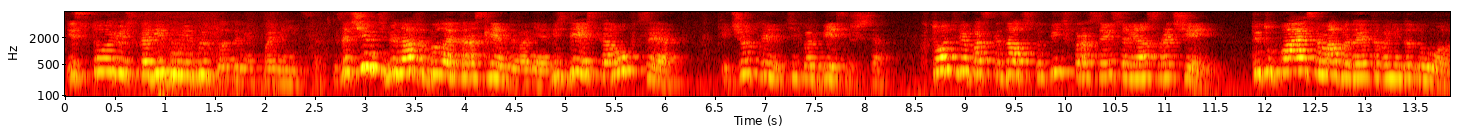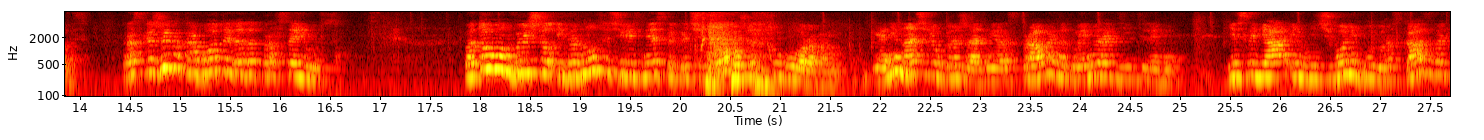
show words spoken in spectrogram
историю с ковидными выплатами в больнице? Зачем тебе надо было это расследование? Везде есть коррупция. И что ты типа бесишься? Кто тебе подсказал вступить в профсоюз альянс врачей? Ты тупая, сама бы до этого не додумалась. Расскажи, как работает этот профсоюз. Потом он вышел и вернулся через несколько часов уже с Суворовым. И они начали угрожать мне расправой над моими родителями. Если я им ничего не буду рассказывать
